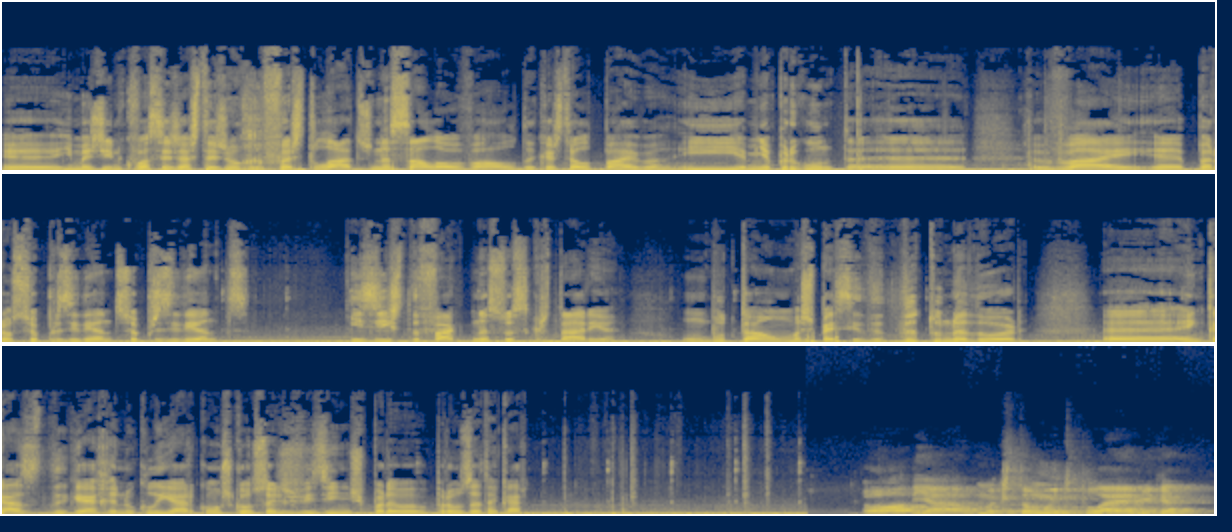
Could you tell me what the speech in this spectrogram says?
Uh, imagino que vocês já estejam refastelados na sala oval de Castelo Paiva e a minha pergunta uh, vai uh, para o Sr. Presidente. Sr. Presidente, existe de facto na sua secretária um botão, uma espécie de detonador em caso de guerra nuclear com os conselhos vizinhos para, para os atacar? Oh, diabo, uma questão muito polémica.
